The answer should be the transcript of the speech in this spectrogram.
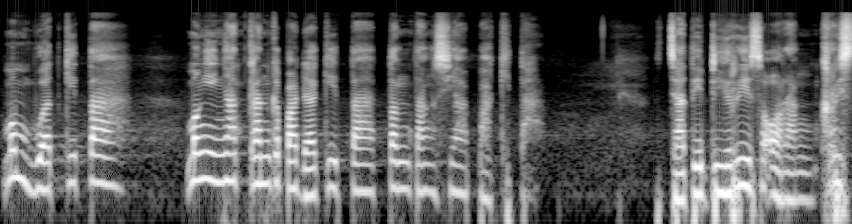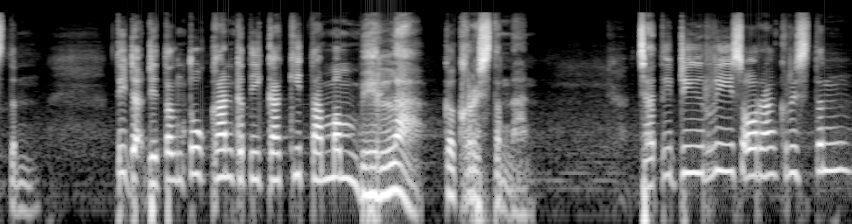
membuat kita mengingatkan kepada kita tentang siapa kita. Jati diri seorang Kristen tidak ditentukan ketika kita membela kekristenan. Jati diri seorang Kristen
